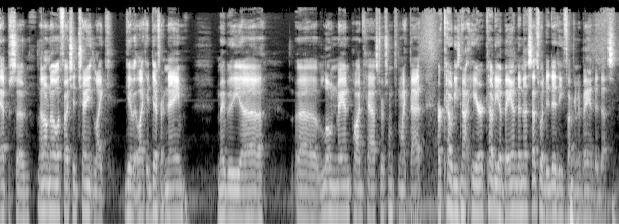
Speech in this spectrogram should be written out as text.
episode. I don't know if I should change, like, give it like a different name. Maybe uh, uh, Lone Man podcast or something like that. Or Cody's not here. Cody abandoned us. That's what he did. He fucking abandoned us.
